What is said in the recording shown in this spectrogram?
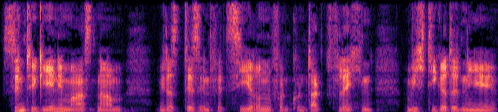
sind Hygienemaßnahmen wie das Desinfizieren von Kontaktflächen wichtiger denn je.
